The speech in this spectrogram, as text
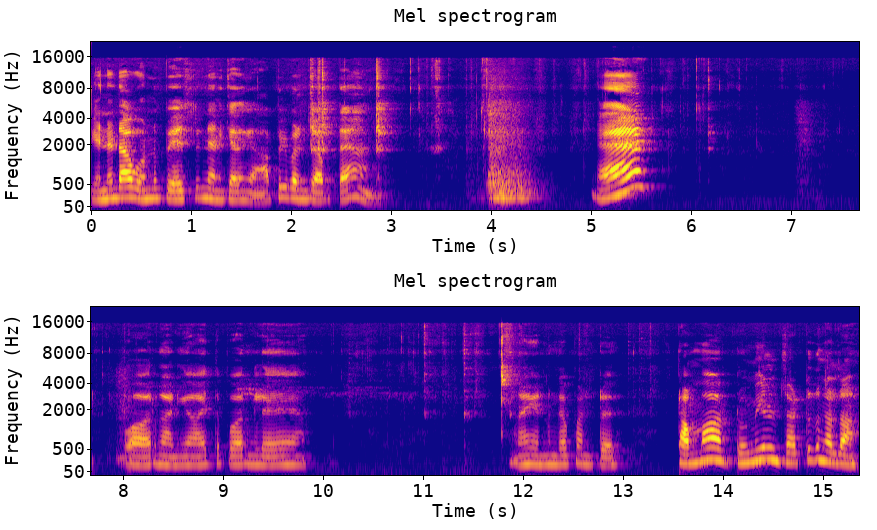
என்னடா ஒன்றும் பேசுன்னு நினைக்காதீங்க. ஆப்பிள் பழம் சாப்பிட்டேன். ஆ? பாருங்க அநியாயத்தை பாருங்களே. நான் என்னங்க பண்ணிட்டு டம்மா டுமில் தட்டுதுங்க தான்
